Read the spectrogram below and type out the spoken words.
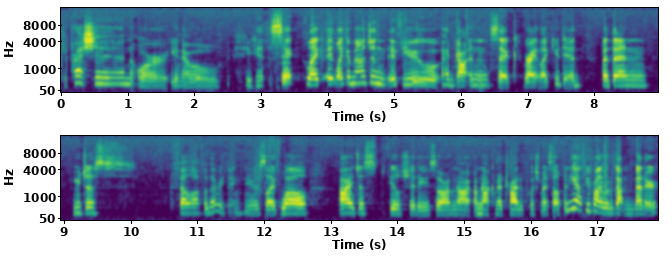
depression or you know if you get sick like it, like imagine if you had gotten sick right like you did but then you just fell off of everything you're just like well i just feel shitty so i'm not i'm not going to try to push myself and yeah you probably would have gotten better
